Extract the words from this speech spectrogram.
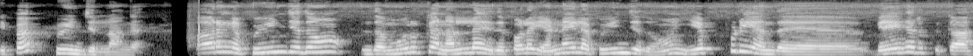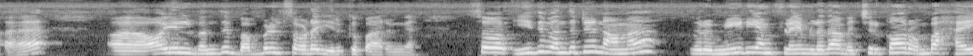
இப்போ பிழிஞ்சிடலாங்க. பாருங்கள் பிழிஞ்சதும் இந்த முறுக்கை நல்லா இது போல் எண்ணெயில் பிழிஞ்சதும் எப்படி அந்த வேகிறதுக்காக ஆயில் வந்து பபிள்ஸோடு இருக்குது பாருங்கள் ஸோ இது வந்துட்டு நாம் ஒரு மீடியம் ஃப்ளேமில் தான் வச்சுருக்கோம். ரொம்ப ஹை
